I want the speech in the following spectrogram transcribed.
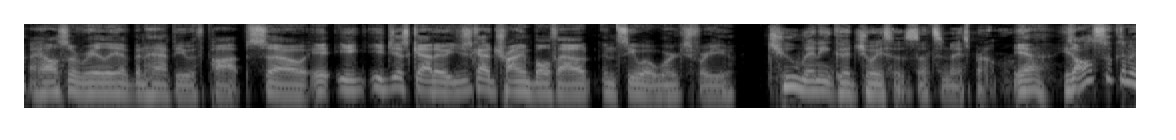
I also really have been happy with Pop. So it, you, you just gotta, you just gotta try them both out and see what works for you. Too many good choices. That's a nice problem. Yeah. He's also gonna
